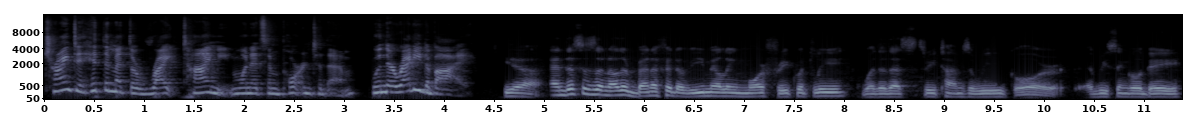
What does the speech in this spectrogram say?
trying to hit them at the right timing when it's important to them, when they're ready to buy. Yeah. And this is another benefit of emailing more frequently, whether that's three times a week or every single day,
